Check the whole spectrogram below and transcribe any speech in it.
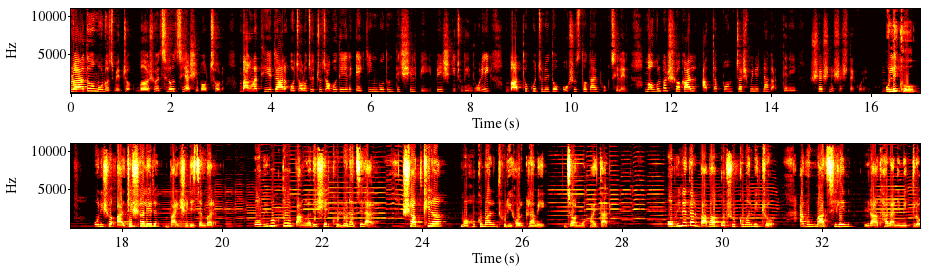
প্রয়াত মনোজ মিত্র। বয়স হয়েছিল ছিয়াশি বছর। বাংলা থিয়েটার ও চলচ্চিত্র জগতের এই কিংবদন্তি শিল্পী বেশ কিছুদিন ধরেই বার্ধক্যজনিত অসুস্থতায় ভুগছিলেন। মঙ্গলবার সকাল আটটা পঞ্চাশ মিনিট নাগাদ তিনি শেষ নিঃশ্বাস ত্যাগ করেন। উল্লেখ্য, উনিশশো সালের বাইশে ডিসেম্বর। অবিভক্ত বাংলাদেশের খুলনা জেলার সাতক্ষীরা মহকুমার ধুলিহর গ্রামে জন্ম হয় তার। অভিনেতার বাবা অশোক কুমার মিত্র এবং মা ছিলেন রাধা রানী মিত্র।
